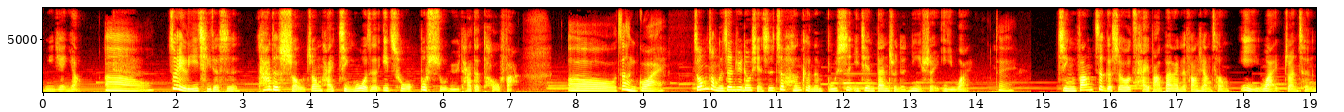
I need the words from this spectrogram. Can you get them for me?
迷奸药。哦，最离奇的是，他的手中还紧握着一撮不属于他的头发。哦，这很怪。种种的证据都显示，这很可能不是一件单纯的溺水意外。对，警方这个时候才把办案的方向从意外转成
